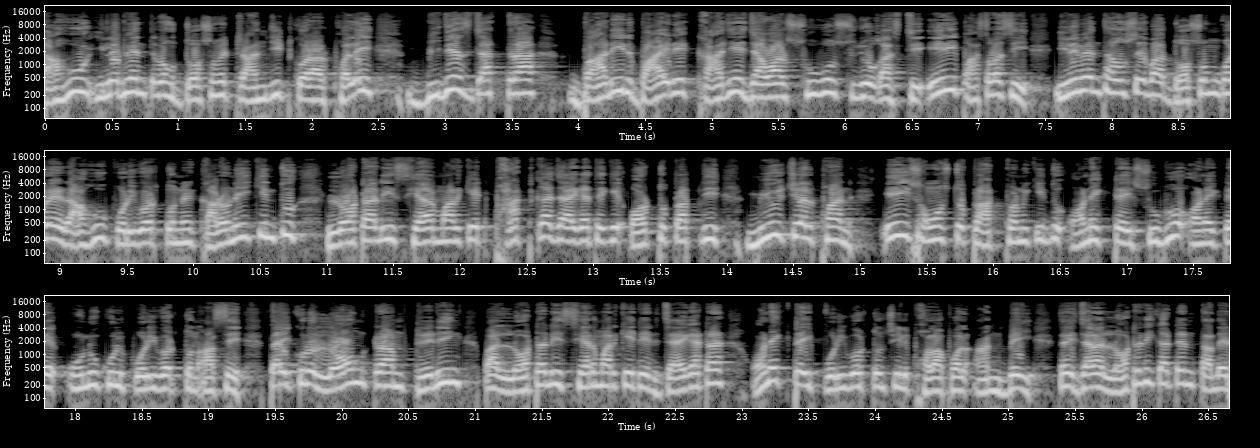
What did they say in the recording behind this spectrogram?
রাহু ইলেভেন্থ এবং দশমে ট্রানজিট করার ফলেই বিদেশ যাত্রা, বাড়ির বাইরে কাজে যাওয়ার শুভ সুযোগ আসছে। এরই পাশাপাশি ইলেভেন্থ হাউসে বা দশম ঘরে রাহু পরিবর্তনের কারণেই কিন্তু লটারি শেয়ার মার্কেট ফাটকা জায়গা থেকে অর্থপ্রাপ্তি মিউচুয়াল ফান্ড এই সমস্ত প্ল্যাটফর্মে কিন্তু অনেকটাই শুভ, অনেকটাই অনুকূল পরিবর্তন আসে। তাই কোনো লং টার্ম ট্রেডিং বা লটারি শেয়ার মার্কেটের জায়গাটার অনেকটাই পরিবর্তনশীল ফলাফল আনবেই। তাই যারা লটারি কাটেন, তাদের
